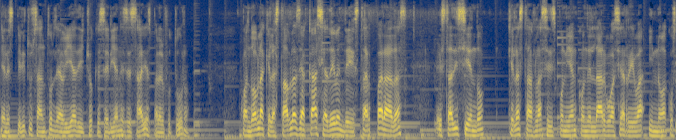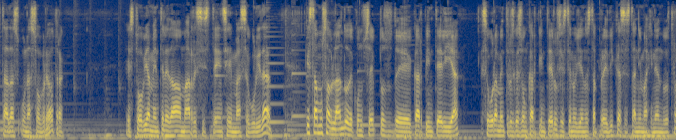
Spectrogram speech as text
el Espíritu Santo le había dicho que serían necesarias para el futuro. Cuando habla que las tablas de acacia deben de estar paradas, está diciendo que las tablas se disponían con el largo hacia arriba y no acostadas una sobre otra. Esto obviamente le daba más resistencia y más seguridad. Que estamos hablando de conceptos de carpintería. Seguramente los que son carpinteros y estén oyendo esta prédica se están imaginando otro.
